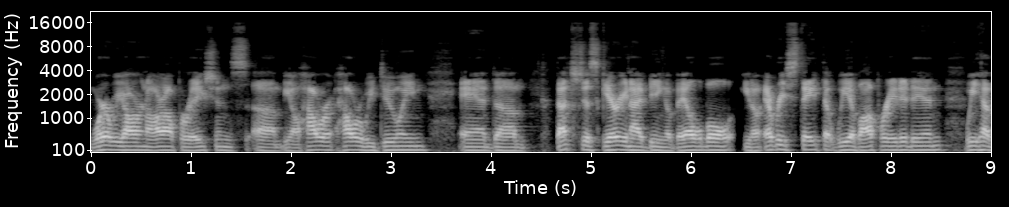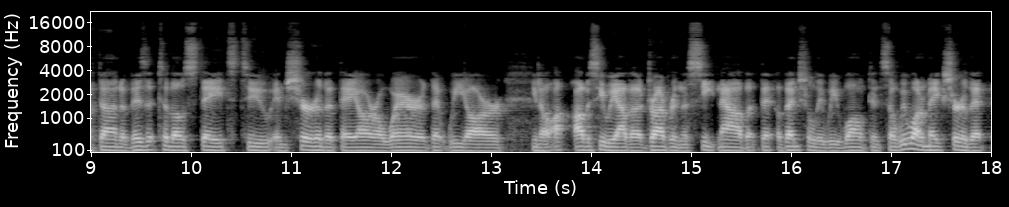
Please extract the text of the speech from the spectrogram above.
where we are in our operations. Um, you know, how are, how are we doing? And um, that's just Gary and I being available. You know, every state that we have operated in, we have done a visit to those states to ensure that they are aware that we are, you know, obviously we have a driver in the seat now, but that eventually we won't. And so we want to make sure that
